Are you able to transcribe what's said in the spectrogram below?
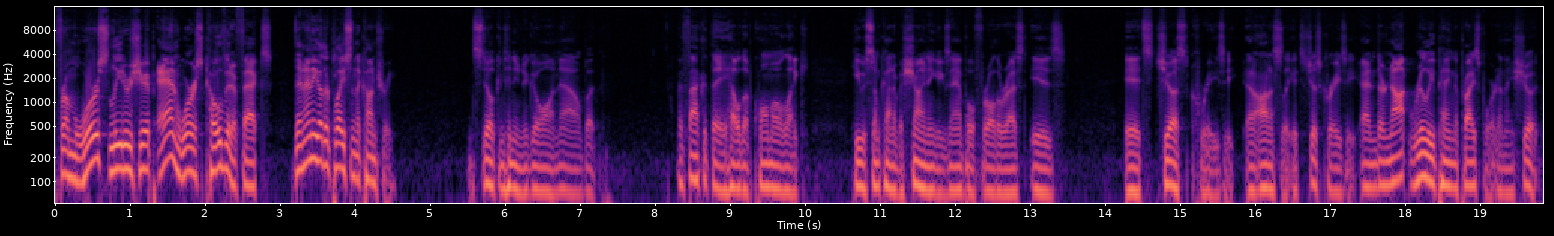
from worse leadership and worse COVID effects than any other place in the country. And still continuing to go on now, but the fact that they held up Cuomo like he was some kind of a shining example for all the rest is it's just crazy. And honestly, it's just crazy. And they're not really paying the price for it, and they should.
